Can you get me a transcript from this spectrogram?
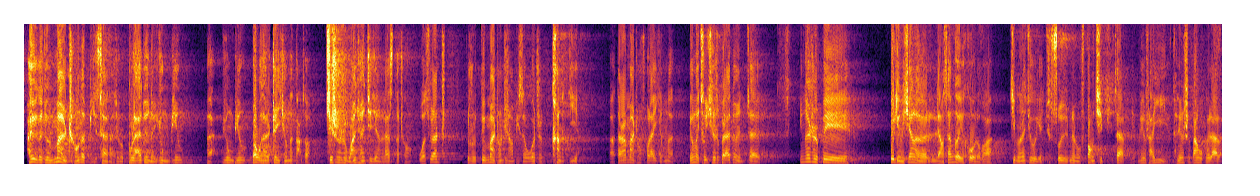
还有一个就是曼城的比赛呢，就是布莱顿的用兵，哎，用兵包括他的阵型的打造，其实是完全借鉴莱斯特城。我虽然就是对曼城这场比赛我只看了几眼，啊，当然曼城后来赢了。赢了球，其实布莱顿在应该是被被领先了两三个以后的话，基本上就也属于那种放弃比赛了，也没有啥意义，肯定是扳不回来了。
